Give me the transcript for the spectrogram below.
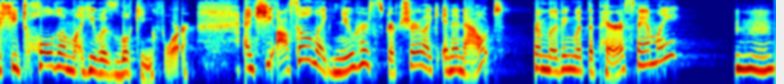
she told him what he was looking for, and she also like knew her scripture like in and out from living with the Parris family. mm-hmm.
